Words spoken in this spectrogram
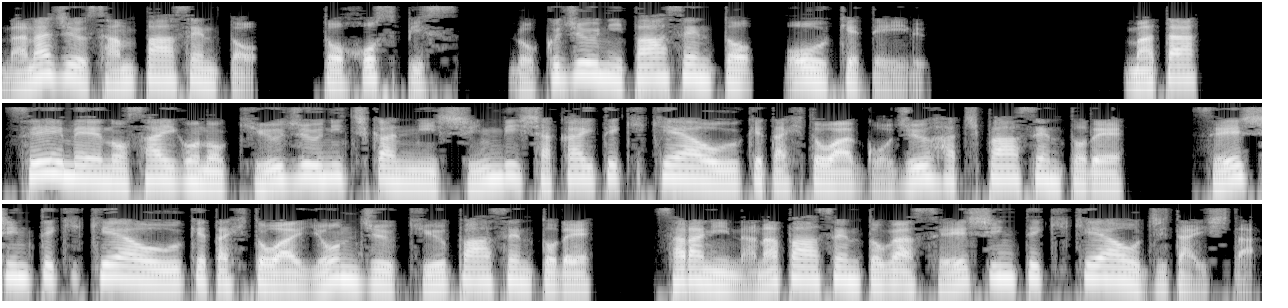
73%とホスピス62%を受けている。また、生命の最後の90日間に心理社会的ケアを受けた人は58%で、精神的ケアを受けた人は49%で、さらに7%が精神的ケアを辞退した。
